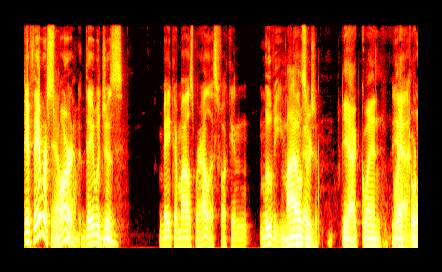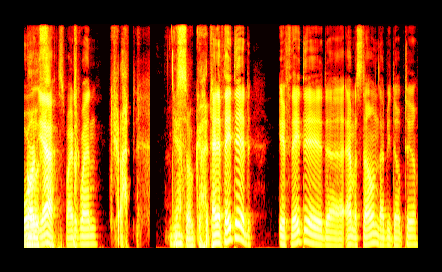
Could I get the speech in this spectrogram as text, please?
if they were smart, Yeah. they would just make a Miles Morales fucking movie. Miles live or action. Yeah, Gwen, yeah, like or, both. yeah, Spider Gwen. God, Yeah. he's so good. And if they did, if they did uh, Emma Stone, that'd be dope too.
